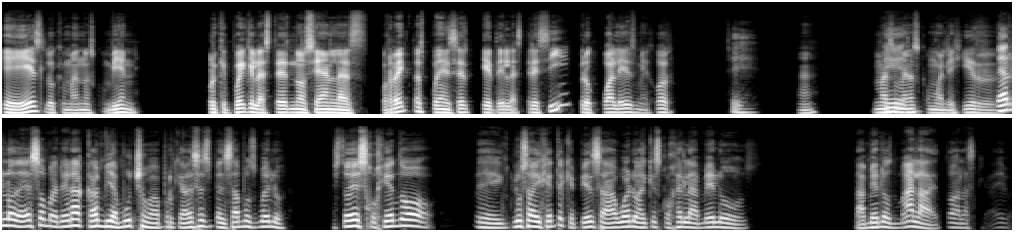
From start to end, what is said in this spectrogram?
qué es lo que más nos conviene, porque puede que las 3 no sean las correctas, pueden ser que de las 3 sí, pero, ¿cuál es mejor? Sí. Ah, más o menos como elegir verlo de esa manera cambia mucho, ¿va? Porque a veces pensamos, bueno, estoy escogiendo, eh, incluso hay gente que piensa, ah, bueno, hay que escoger la menos la menos mala de todas las que hay, ¿va?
